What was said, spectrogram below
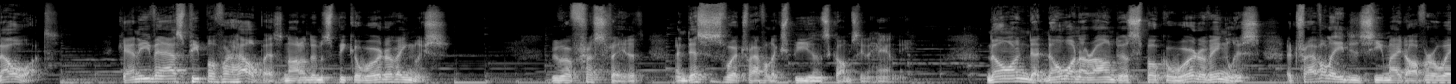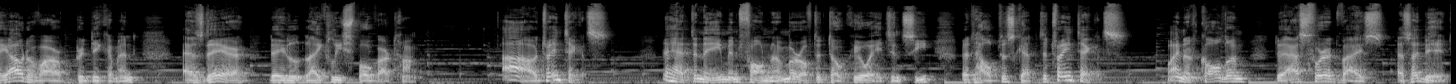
Now what? Can't even ask people for help as none of them speak a word of English. We were frustrated, and this is where travel experience comes in handy. Knowing that no one around us spoke a word of English, a travel agency might offer a way out of our predicament, as there they likely spoke our tongue. Ah, train tickets. They had the name and phone number of the Tokyo agency that helped us get the train tickets. Why not call them to ask for advice, as I did?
